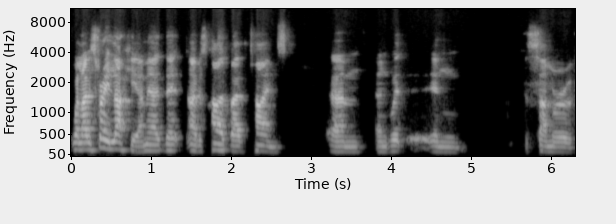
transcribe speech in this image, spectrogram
well, I was very lucky. I mean, I, the, I was hired by the Times um, and with in the summer of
